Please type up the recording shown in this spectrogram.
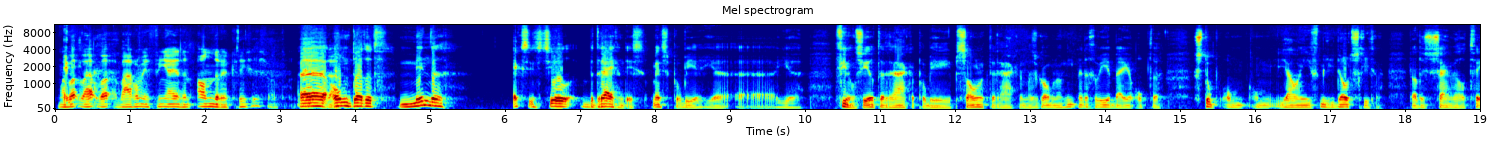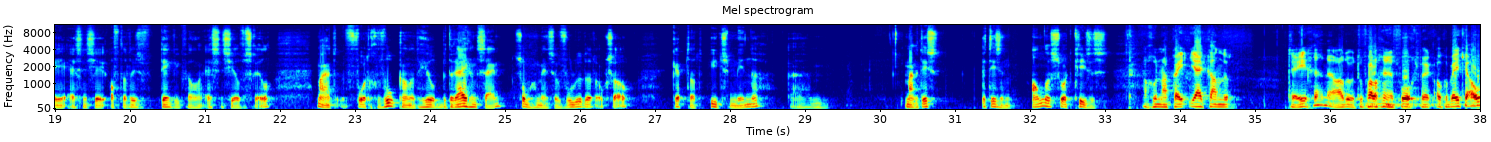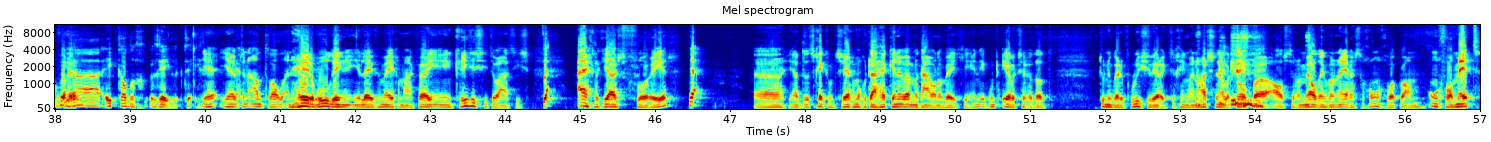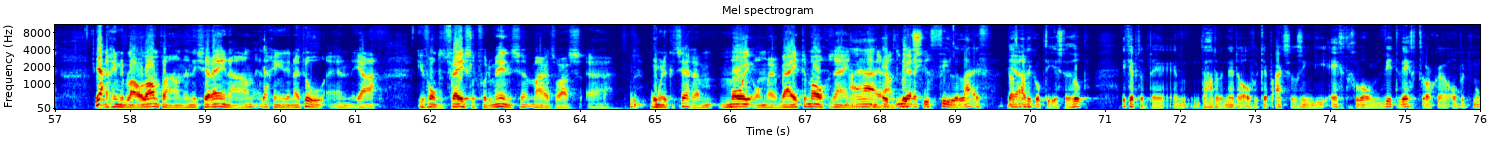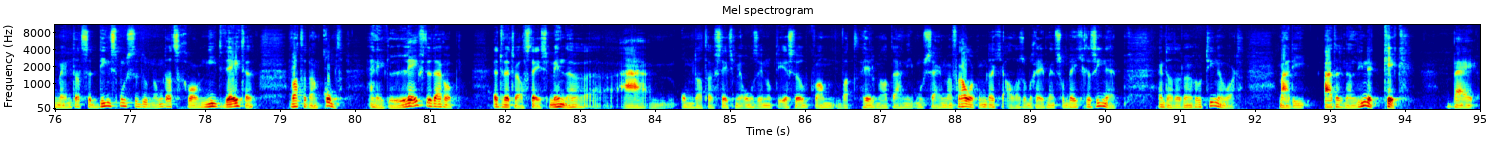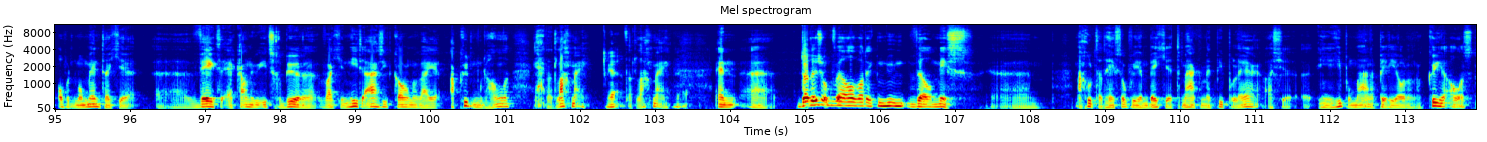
Maar wa wa wa waarom vind jij het een andere crisis? Uh, omdat het minder existentieel bedreigend is. Mensen proberen je, je financieel te raken, proberen je persoonlijk te raken, maar ze komen nog niet met een geweer bij je op te stoep om, om jou en je familie dood te schieten. Dat is, zijn wel twee essentieel, of dat is denk ik wel een essentieel verschil. Maar het, voor het gevoel kan het heel bedreigend zijn. Sommige mensen voelen dat ook zo. Ik heb dat iets minder. Um, maar het is, het is een ander soort crisis. Maar goed, nou kan jij kan er tegen. Daar hadden we toevallig in het voorgesprek ook een beetje over. Ja, ik kan er redelijk tegen. Je, je hebt een aantal, een heleboel dingen in je leven meegemaakt waarin je in crisissituaties ja eigenlijk juist floreert. Ja. Uh, ja, dat is gek om te zeggen, maar goed, daar herkennen we elkaar wel een beetje in. Ik moet eerlijk zeggen dat toen ik bij de politie werkte, ging mijn hart sneller knoppen als er een melding van een ernstig ongeval kwam. Ongeval met. Ja. En dan ging de blauwe lamp aan en de sirene aan en dan ging je er naartoe. En ja, je vond het vreselijk voor de mensen, maar het was, uh, hoe moet ik het zeggen, mooi om erbij te mogen zijn. Ah ja, en eraan it te makes werken. you feel alive. Dat ja. had ik op de eerste hulp. Ik heb dat bij, en daar hadden we het net over, ik heb artsen gezien die echt gewoon wit wegtrokken op het moment dat ze dienst moesten doen, omdat ze gewoon niet weten wat er dan komt. En ik leefde daarop. Het werd wel steeds minder, uh, omdat er steeds meer onzin op de eerste hulp kwam, wat helemaal daar niet moest zijn. Maar vooral ook omdat je alles op een gegeven moment zo'n beetje gezien hebt. En dat het een routine wordt. Maar die adrenaline kick bij op het moment dat je uh, weet er kan nu iets gebeuren wat je niet aanziet komen, waar je acuut moet handelen, ja, dat lag mij. Ja. Dat lag mij. Ja. En uh, dat is ook wel wat ik nu wel mis. Uh, maar goed, dat heeft ook weer een beetje te maken met bipolair. Als je in je hypomane periode, dan kun je alles.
